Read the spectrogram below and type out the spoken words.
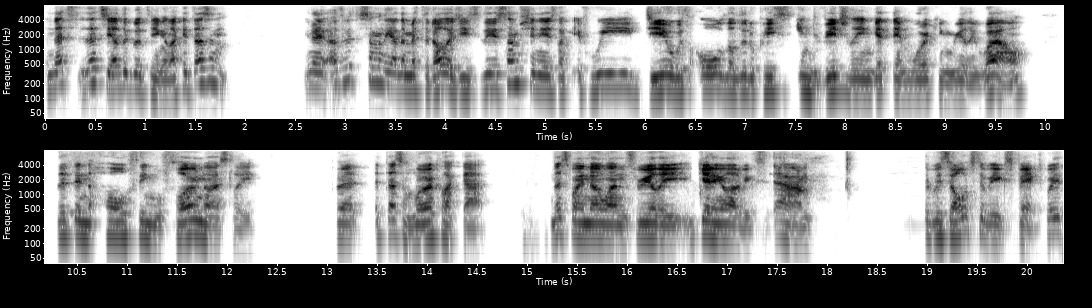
and that's that's the other good thing And like it doesn't you know as with some of the other methodologies the assumption is like if we deal with all the little pieces individually and get them working really well that then the whole thing will flow nicely but it doesn't work like that And that's why no one's really getting a lot of um, the results that we expect where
